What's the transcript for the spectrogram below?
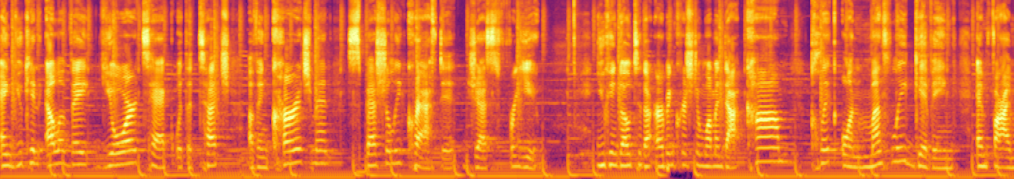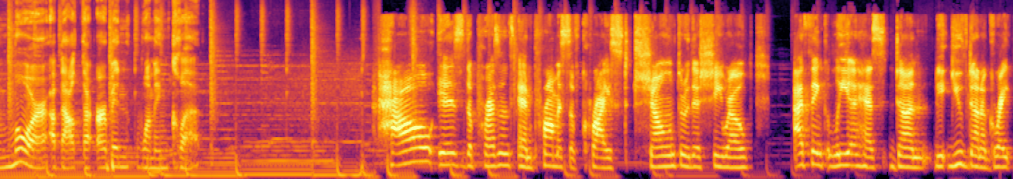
and you can elevate your tech with a touch of encouragement, specially crafted just for you. You can go to theurbanchristianwoman.com, click on monthly giving, and find more about the Urban Woman Club. How is the presence and promise of Christ shown through this Shero? I think Leah has done, you've done a great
